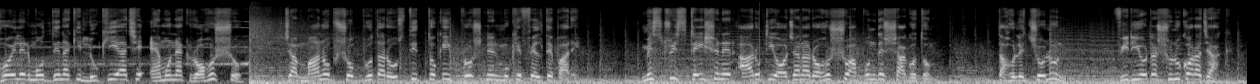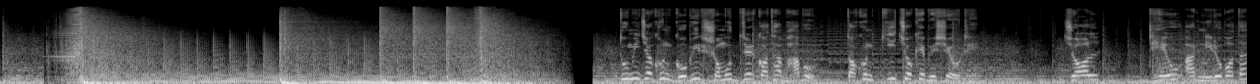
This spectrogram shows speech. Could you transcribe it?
হোয়েলের মধ্যে নাকি লুকিয়ে আছে এমন এক রহস্য যা মানব সভ্যতার অস্তিত্বকেই প্রশ্নের মুখে ফেলতে পারে। মিস্ট্রি স্টেশনের আরোটি অজানা রহস্য আপনদের স্বাগতম। তাহলে চলুন ভিডিওটা শুরু করা যাক। তুমি যখন গভীর সমুদ্রের কথা ভাবো, তখন কি চোখে ভেসে ওঠে? জল, ঢেউ আর নীরবতা?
